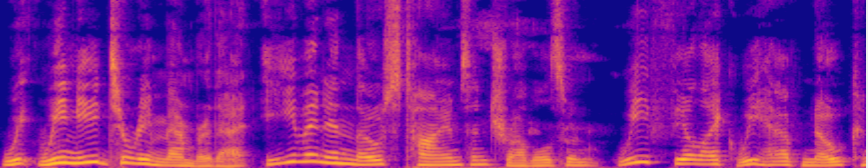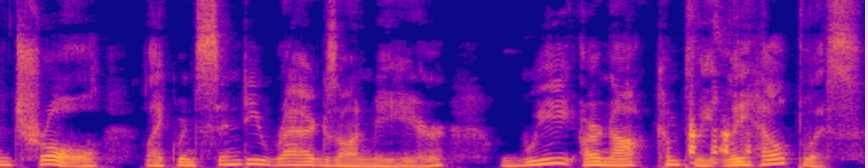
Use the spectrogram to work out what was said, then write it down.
We, we need to remember that even in those times and troubles when we feel like we have no control, like when Cindy rags on me here, we are not completely helpless.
